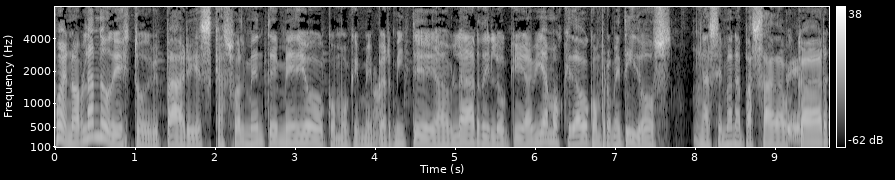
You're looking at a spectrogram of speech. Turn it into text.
Bueno, hablando de esto de pares, casualmente medio como que me permite hablar de lo que habíamos quedado comprometidos la semana pasada, Oscar,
